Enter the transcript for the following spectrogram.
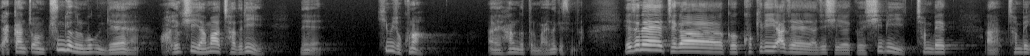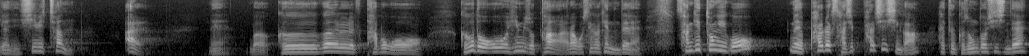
약간 좀 충격을 먹은 게 아, 역시 야마 차들이 네, 힘이 좋구나 하는 것들을 많이 느꼈습니다. 예전에 제가 그 코끼리 아재 아저씨의 그 12, 1100, 아, 1100이 아니 12000 R, 네, 뭐 그걸 타보고 그것도 오, 힘이 좋다라고 생각했는데 삼기통이고 네, 848cc인가? 하여튼 그 정도 cc인데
